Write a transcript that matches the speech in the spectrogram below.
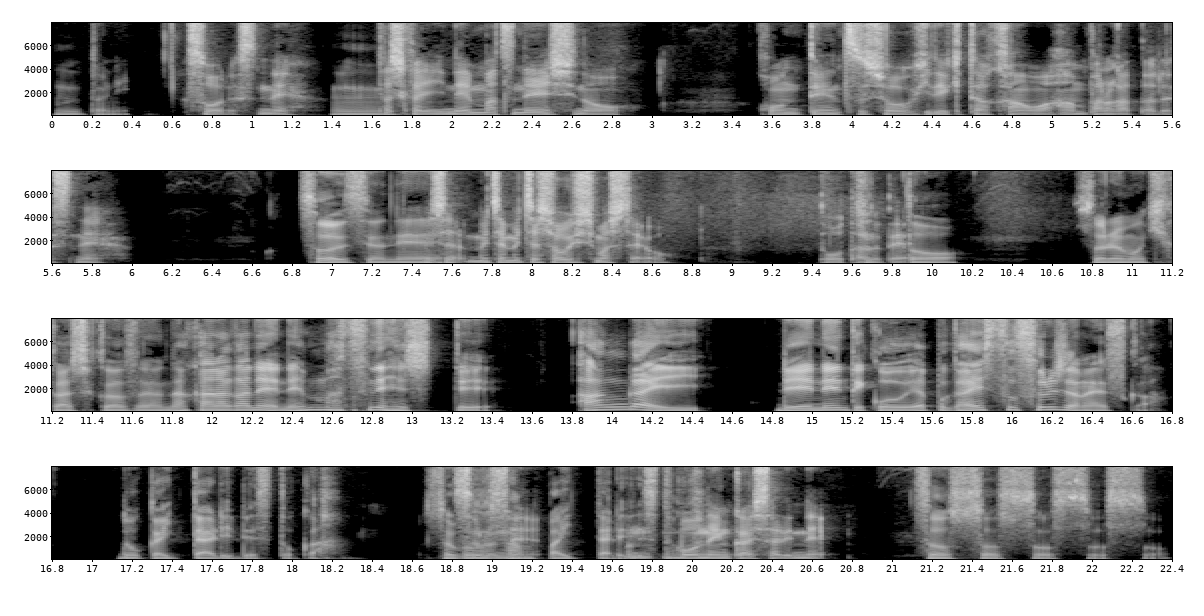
本当に。そうですね。うん、確かに年末年始のコンテンツ消費できた感は半端なかったですね。そうですよね。めちゃめちゃめちゃ消費しましたよ。トータルでちょっ。と、それも聞かせてくださいよ。なかなかね、年末年始って、案外、例年ってこう、やっぱ外出するじゃないですか。どっか行ったりですとか。それこそ参拝行ったりですとか。忘年会したりね。そうそうそうそうそ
